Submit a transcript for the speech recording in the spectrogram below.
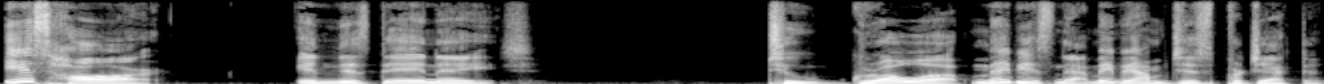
It's hard in this day and age to grow up. Maybe it's not. Maybe I'm just projecting.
